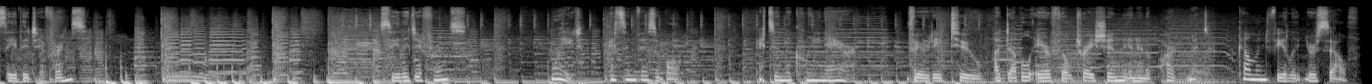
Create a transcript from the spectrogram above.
See the difference? See the difference? Wait, it's invisible. It's in the clean air. Verde 2, a double air filtration in an apartment. Come and feel it yourself.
